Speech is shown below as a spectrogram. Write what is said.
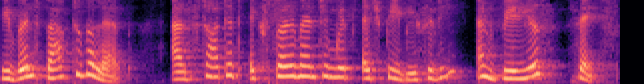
he went back to the lab and started experimenting with HPBCD and various scents.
